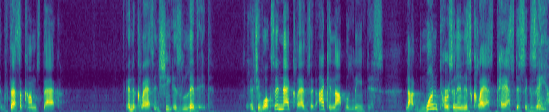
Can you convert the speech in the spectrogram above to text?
The professor comes back in the class and she is livid. And she walks in that class and said, I cannot believe this. Not one person in this class passed this exam.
